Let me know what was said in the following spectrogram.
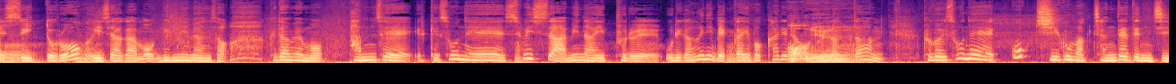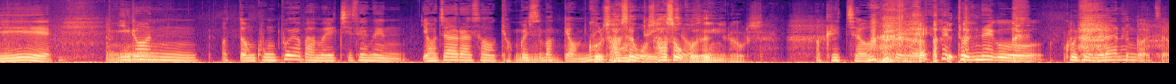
음. 어. 수 있도록 음. 의자가 뭐 밀리면서 그다음에 뭐 밤새 이렇게 손에 스위스 아미 나이프를 우리가 흔히 맥가이버 칼이라고 어, 예. 불렀던 그걸 손에 꼭 쥐고 막 잔다든지 이런 어떤 공포의 밤을 지새는 여자라서 겪을 음. 수밖에 없는 그걸 경험도 사서 있죠. 고생이라고 그러죠. 아, 그렇죠. 네. 돈 내고 고생을 하는 거죠.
